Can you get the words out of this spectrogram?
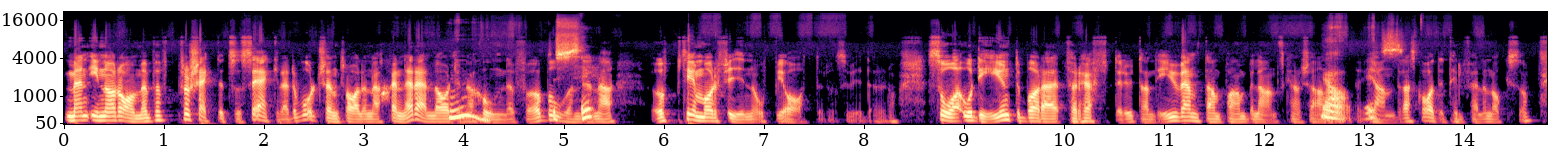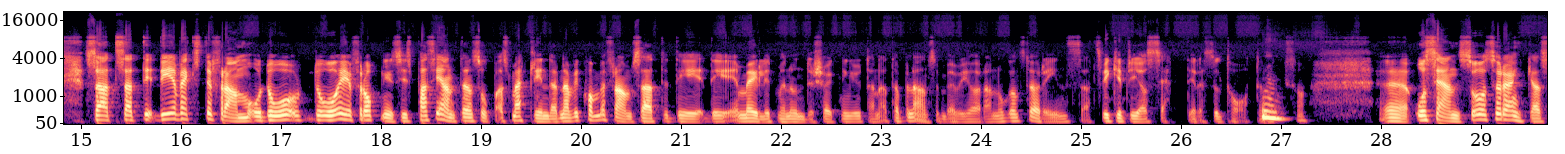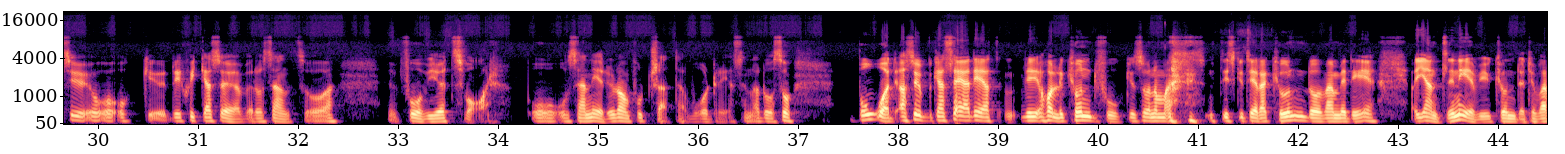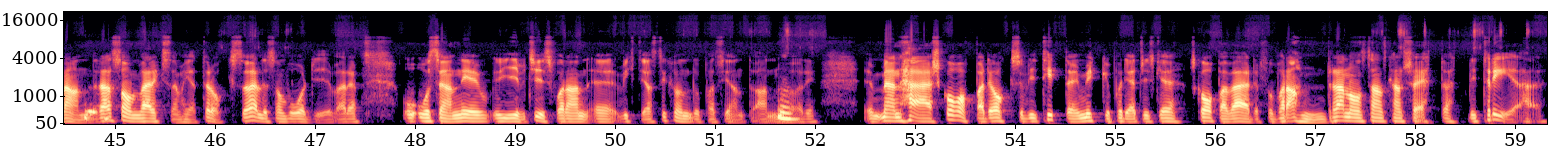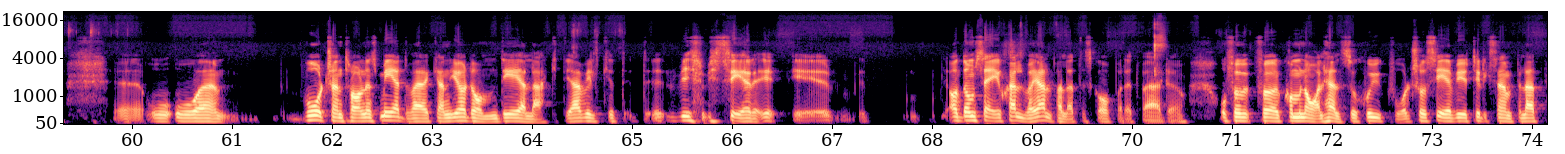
Men inom ramen för projektet så säkrade vårdcentralerna generella ordinationer mm. för boendena upp till morfin och opiater och så vidare. Så, och det är ju inte bara för höfter utan det är ju väntan på ambulans kanske ja, i andra skadetillfällen också. Så att, så att det, det, växte fram och då, då är förhoppningsvis patienten så pass smärtlindrad när vi kommer fram så att det, det är möjligt med en undersökning utan att ambulansen behöver göra någon större insats, vilket vi har sett i resultaten mm. också. Eh, och sen så, så röntgas ju och, och det skickas över och sen så får vi ju ett svar och, och sen är det de fortsatta vårdresorna. Då. Så både, alltså jag brukar säga det att vi håller kundfokus och när man diskuterar kund och vem är det? Egentligen är vi ju kunder till varandra som verksamheter också eller som vårdgivare. Och, och sen är givetvis vår eh, viktigaste kund och patient och anhörig. Mm. Men här skapar det också, vi tittar ju mycket på det att vi ska skapa värde för varandra, någonstans kanske ett och ett blir tre här. Eh, och, och eh, vårdcentralens medverkan gör dem delaktiga, vilket vi, vi ser ja, de säger själva i alla fall att det skapar ett värde. Och för, för kommunal hälso och sjukvård så ser vi ju till exempel att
